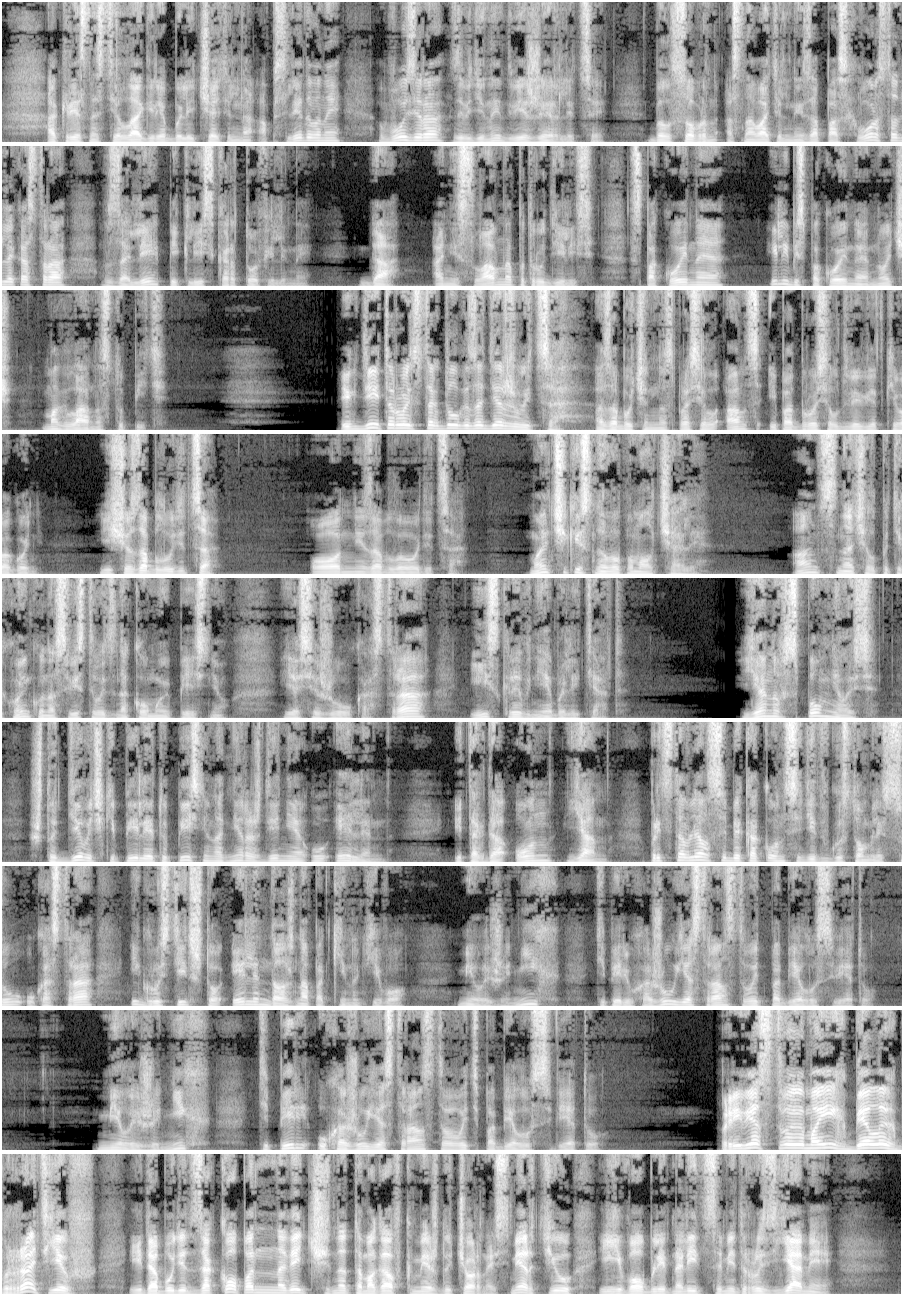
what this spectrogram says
Окрестности лагеря были тщательно обследованы, в озеро заведены две жерлицы. Был собран основательный запас хвороста для костра, в зале пеклись картофелины. Да, они славно потрудились. Спокойная, или беспокойная ночь могла наступить. «И где это Рольц так долго задерживается?» — озабоченно спросил Анс и подбросил две ветки в огонь. «Еще заблудится». «Он не заблудится». Мальчики снова помолчали. Анс начал потихоньку насвистывать знакомую песню. «Я сижу у костра, искры в небо летят». Яну вспомнилось, что девочки пели эту песню на дне рождения у Эллен. И тогда он, Ян, представлял себе, как он сидит в густом лесу у костра и грустит, что Эллен должна покинуть его. «Милый жених, теперь ухожу я странствовать по белу свету». «Милый жених, теперь ухожу я странствовать по белу свету». «Приветствую моих белых братьев!» И да будет закопан навечно томагавк между черной смертью и его бледнолицами друзьями.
